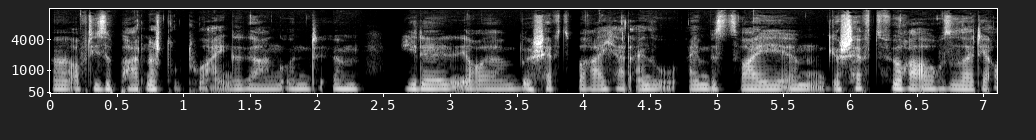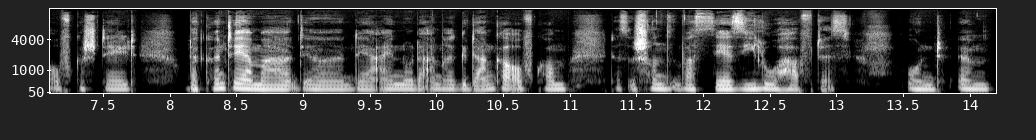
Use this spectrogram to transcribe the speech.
äh, auf diese Partnerstruktur eingegangen und ähm, jede ihrer Geschäftsbereiche hat also ein bis zwei ähm, Geschäftsführer auch, so seid ihr aufgestellt. Und da könnte ja mal der, der ein oder andere Gedanke aufkommen, das ist schon was sehr Silohaftes. Und ähm,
